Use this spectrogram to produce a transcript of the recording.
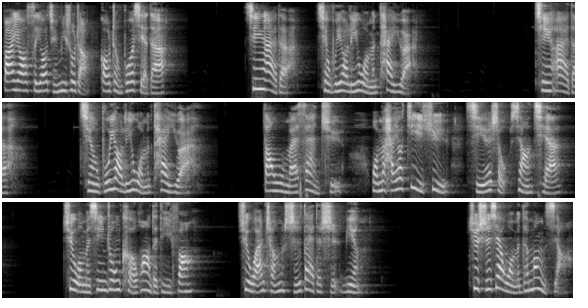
八幺四幺群秘书长高正波写的《亲爱的，请不要离我们太远》。亲爱的，请不要离我们太远。当雾霾散去，我们还要继续携手向前。去我们心中渴望的地方，去完成时代的使命，去实现我们的梦想。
